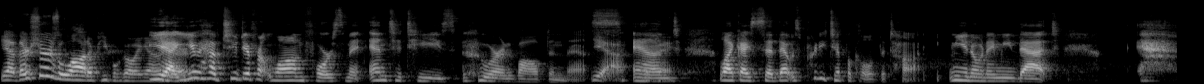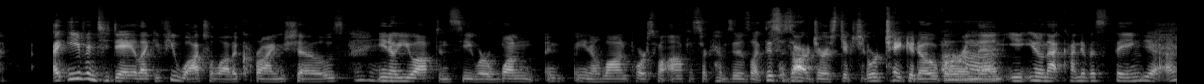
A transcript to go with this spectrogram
Yeah, there sure is a lot of people going out. yeah, there. you have two different law enforcement entities who are involved in this. Yeah, and okay. like I said, that was pretty typical at the time. You know what I mean? That. I, even today, like if you watch a lot of crime shows, Mhm. you know, you often see where one, you know, law enforcement officer comes in and is like, "This is our jurisdiction. We're taking over," and Uh-huh. then you, you know that kind of a thing. Yeah.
